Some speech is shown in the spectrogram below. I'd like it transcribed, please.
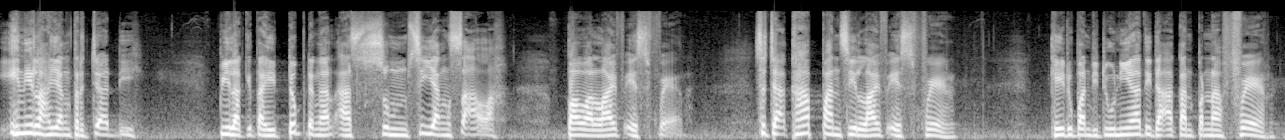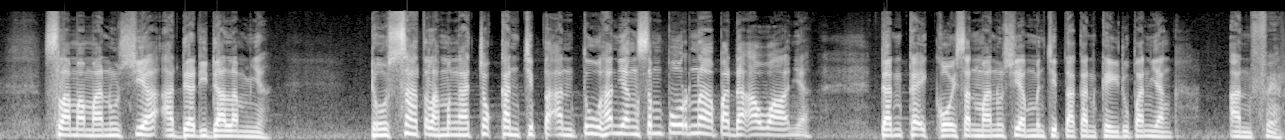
Inilah yang terjadi bila kita hidup dengan asumsi yang salah bahwa life is fair. Sejak kapan sih life is fair? Kehidupan di dunia tidak akan pernah fair selama manusia ada di dalamnya. Dosa telah mengacaukan ciptaan Tuhan yang sempurna pada awalnya. Dan keegoisan manusia menciptakan kehidupan yang unfair.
